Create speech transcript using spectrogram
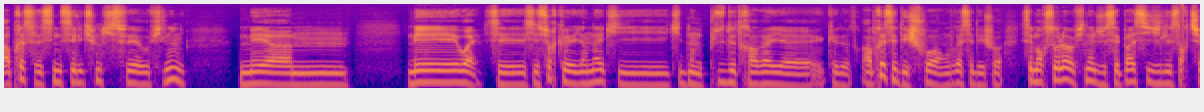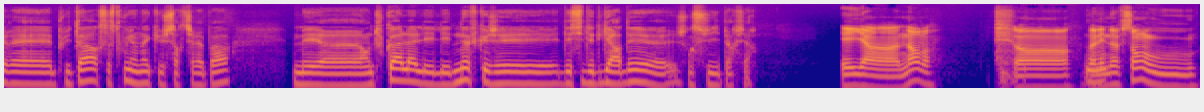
Après, c'est une sélection qui se fait au feeling. Mais, mais ouais, c'est c'est sûr qu'il y en a qui, qui demandent plus de travail euh, que d'autres. Après, c'est des choix, en vrai, c'est des choix. Ces morceaux-là, au final, je sais pas si je les sortirai plus tard. Ça se trouve, il y en a que je sortirai pas. Mais euh, en tout cas, là, les, les neuf que j'ai décidé de garder, euh, j'en suis hyper fier. Et il y a un ordre dans, dans les Ouais. 9 sons ou?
